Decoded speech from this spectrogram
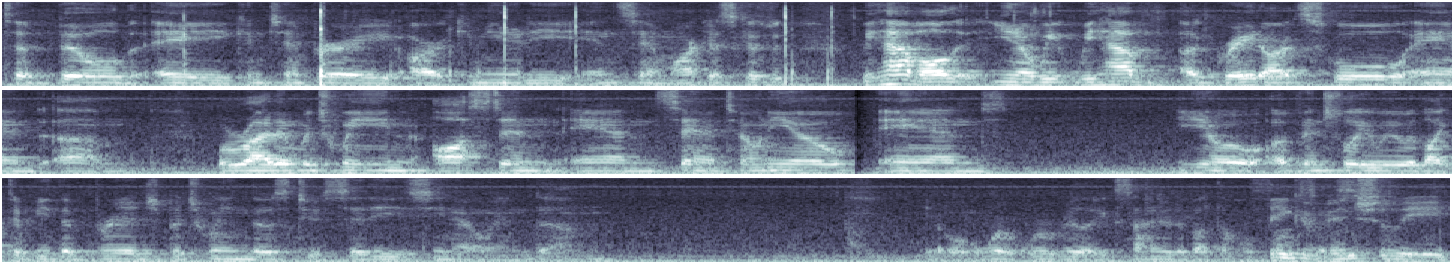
to build a contemporary art community in San Marcos because we have all the, you know we, we have a great art school and um, we're right in between Austin and San Antonio and you know eventually we would like to be the bridge between those two cities you know and um, you know we're, excited about the whole I think process. eventually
